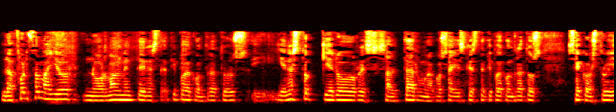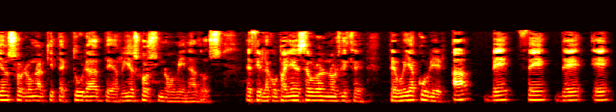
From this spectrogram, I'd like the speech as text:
la fuerza mayor normalmente en este tipo de contratos, y, en esto quiero resaltar una cosa, y es que este tipo de contratos se construyen sobre una arquitectura de riesgos nominados. Es decir, la compañía de seguros nos dice, te voy a cubrir A, B, C, D, E,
